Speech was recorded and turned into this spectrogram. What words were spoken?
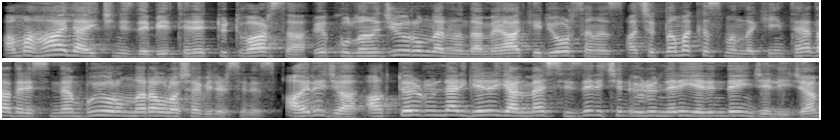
Ama hala içinizde bir tereddüt varsa ve kullanıcı yorumlarını da merak ediyorsanız açıklama kısmındaki internet adresinden bu yorumlara ulaşabilirsiniz. Ayrıca aktüel ürünler gelir gelmez sizler için ürünleri yerinde inceleyeceğim.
